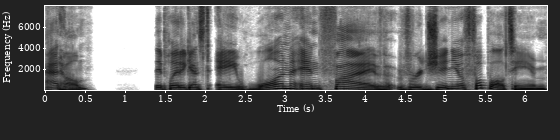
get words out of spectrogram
at home. They played against a 1 and 5 Virginia football team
